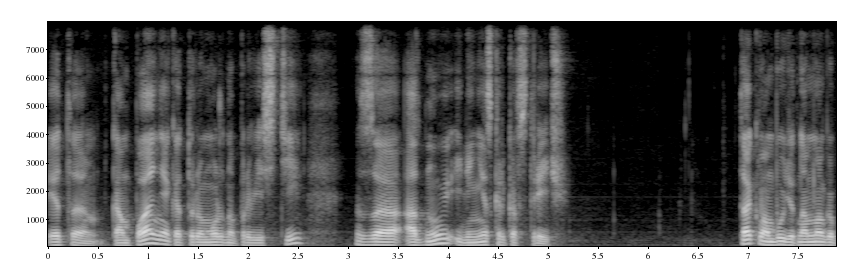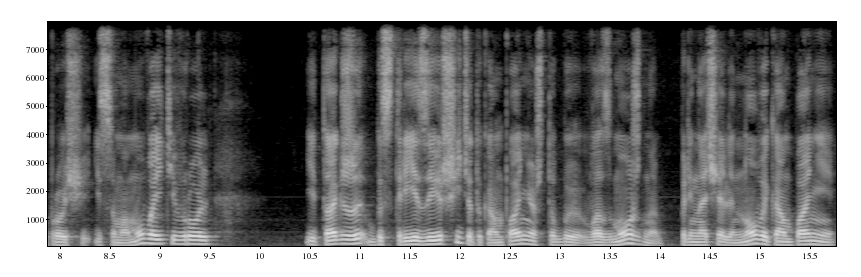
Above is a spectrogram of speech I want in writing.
Это компания, которую можно провести за одну или несколько встреч. Так вам будет намного проще и самому войти в роль, и также быстрее завершить эту кампанию, чтобы, возможно, при начале новой кампании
